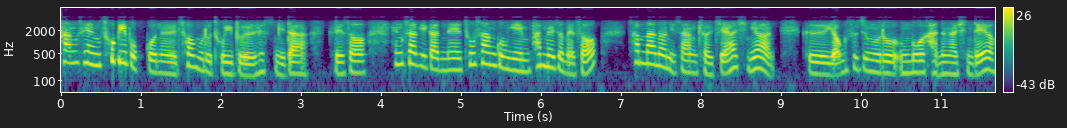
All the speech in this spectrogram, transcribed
상생 소비 복권을 처음으로 도입을 했습니다. 그래서 행사 기간 내 소상공인 판매점에서 3만 원 이상 결제하시면 그 영수증으로 응모가 가능하신데요.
